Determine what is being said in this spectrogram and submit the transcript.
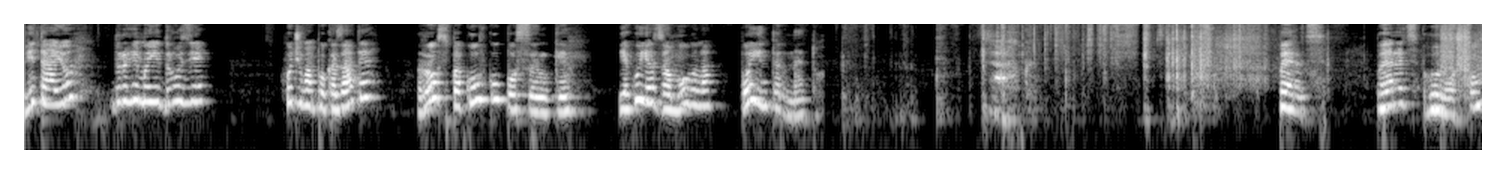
Вітаю, дорогі мої друзі! Хочу вам показати розпаковку посилки, яку я замовила по інтернету. Так. Перець. Перець горошком.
